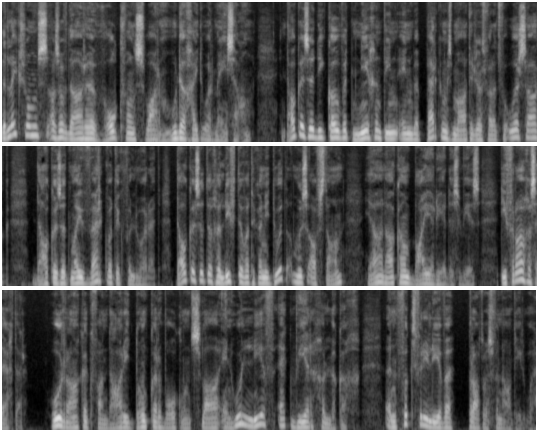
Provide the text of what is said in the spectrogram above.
Dit lyk soms asof daar 'n wolk van swaarmoedigheid oor mense hang. En dalk is dit die COVID-19 en beperkingsmaatreëls wat dit veroorsaak, dalk is dit my werk wat ek verloor het. Dalk is dit 'n geliefde wat ek aan die dood moes afstaan. Ja, daar kan baie redes wees. Die vraag is egter, Hoe raak ek van daardie donker wolk ontslaa en hoe leef ek weer gelukkig? In Fix vir die Lewe praat ons vanaand hieroor.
